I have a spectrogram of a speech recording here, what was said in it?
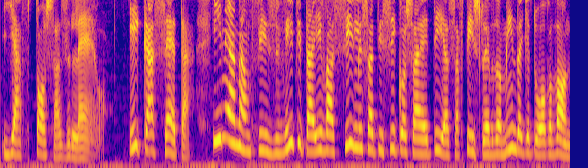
γι' αυτό σας λέω η κασέτα. Είναι αναμφισβήτητα η βασίλισσα της 20 ετίας αυτής του 70 και του 80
